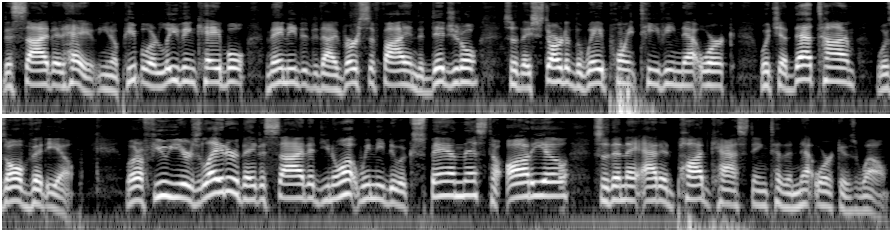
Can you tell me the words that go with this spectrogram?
decided, hey, you know, people are leaving cable. They needed to diversify into digital. So they started the Waypoint TV network, which at that time was all video. Well, a few years later, they decided, you know what, we need to expand this to audio. So then they added podcasting to the network as well.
